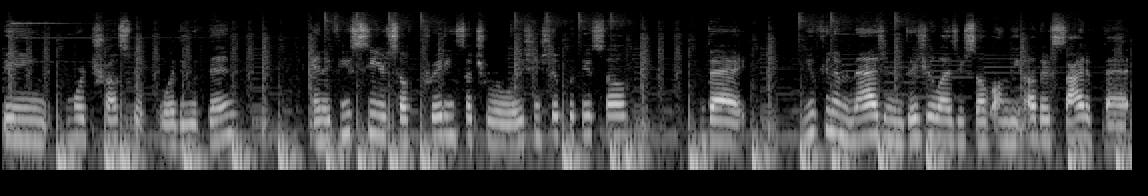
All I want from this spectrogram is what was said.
being more trustworthy within, and if you see yourself creating such a relationship with yourself that you can imagine and visualize yourself on the other side of that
